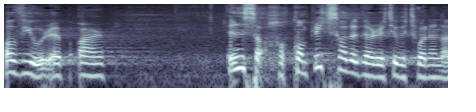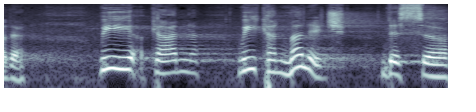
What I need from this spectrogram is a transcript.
of Europe, are in complete solidarity with one another, we can, we can manage this, uh,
